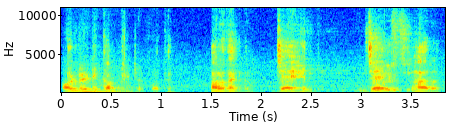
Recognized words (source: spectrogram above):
অলরেডি কমপ্লিটেড পথে। ভালো থাকবেন। জয় হিন্দ। জয় ভারত।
